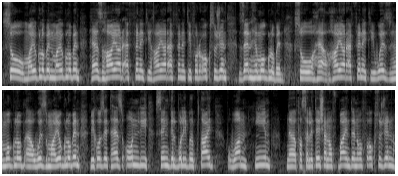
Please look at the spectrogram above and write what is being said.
So myoglobin, myoglobin has higher affinity, higher affinity for oxygen than hemoglobin. So higher affinity with hemoglobin, uh, with myoglobin because it has only single polypeptide, one heme. Facilitation of binding of oxygen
